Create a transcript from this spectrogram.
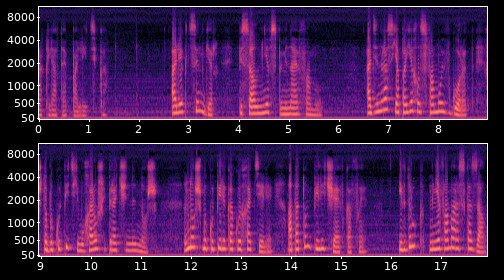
Проклятая политика. Олег Цингер писал мне, вспоминая Фому. Один раз я поехал с Фомой в город, чтобы купить ему хороший перочинный нож. Нож мы купили какой хотели, а потом пили чай в кафе. И вдруг мне Фома рассказал,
